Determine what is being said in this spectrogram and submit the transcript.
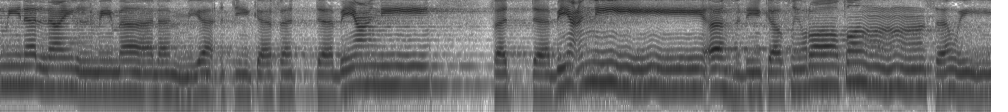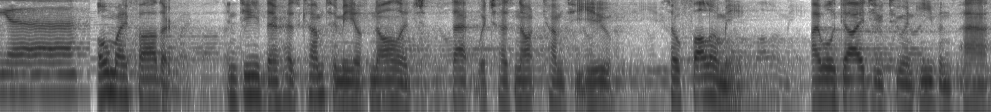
من العلم ما لم يأتك فاتبعني فاتبعني أهدك صراطا سويا O my father, indeed there has come to me of knowledge that which has not come to you. So follow me. I will guide you to an even path.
